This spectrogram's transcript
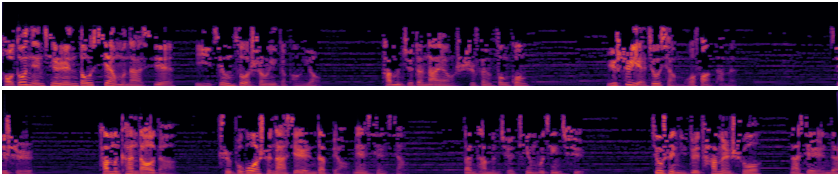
好多年轻人都羡慕那些已经做生意的朋友，他们觉得那样十分风光，于是也就想模仿他们。其实他们看到的只不过是那些人的表面现象，但他们却听不进去。就是你对他们说那些人的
